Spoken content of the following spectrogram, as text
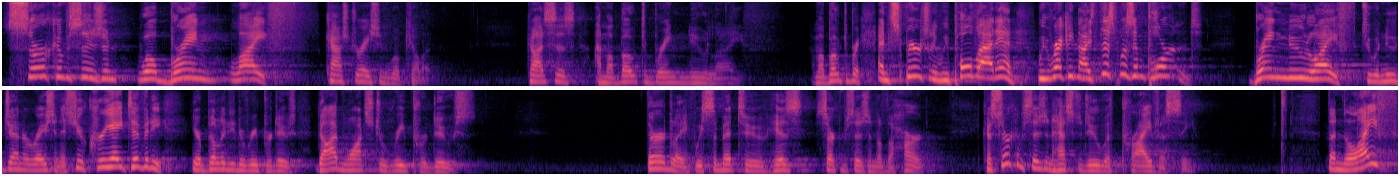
Circumcision will bring life, castration will kill it. God says, I'm about to bring new life. I'm about to bring, and spiritually, we pull that in. We recognize this was important. Bring new life to a new generation. It's your creativity, your ability to reproduce. God wants to reproduce. Thirdly, we submit to his circumcision of the heart, because circumcision has to do with privacy. The knife,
